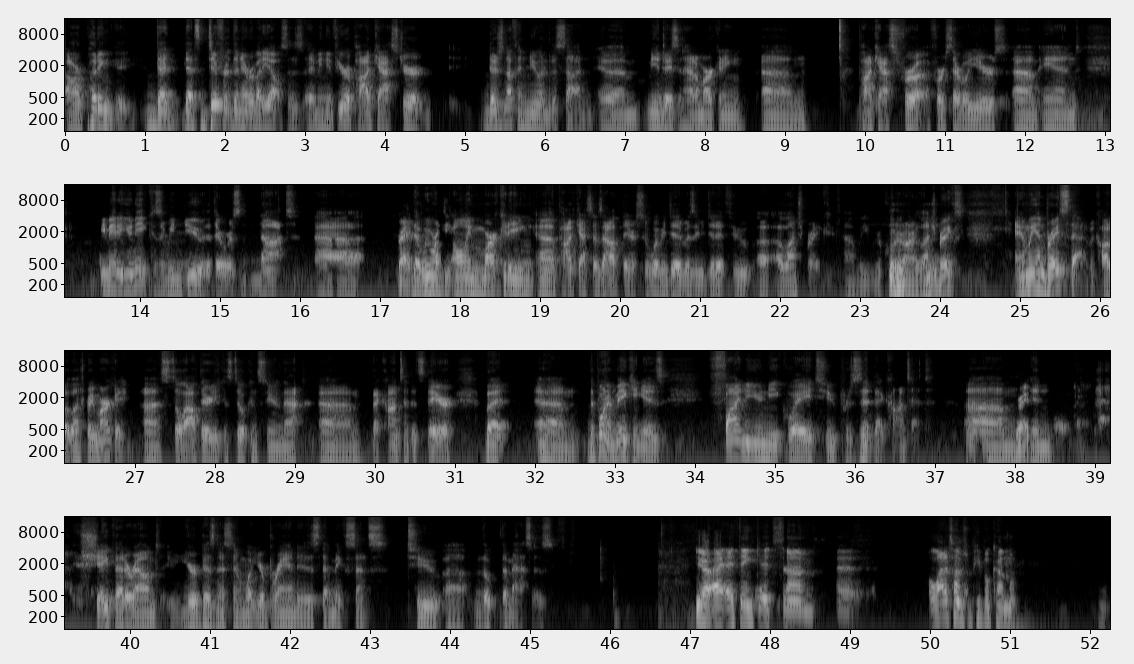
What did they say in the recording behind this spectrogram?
are putting that that's different than everybody else's. I mean, if you're a podcaster, there's nothing new under the sun. Um, me and Jason had a marketing um, podcast for uh, for several years, um, and we made it unique because we knew that there was not. Uh, right that we weren't the only marketing uh, podcast that was out there so what we did was we did it through a, a lunch break uh, we recorded mm-hmm. on our lunch mm-hmm. breaks and we embraced that. We called it lunch break marketing. Uh, still out there. You can still consume that um, that content that's there. But um, the point i'm making is find a unique way to present that content um, right. and shape that around your business and what your brand is that makes sense to uh, the, the masses. You know, I, I think it's um, uh, a lot of times when people come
